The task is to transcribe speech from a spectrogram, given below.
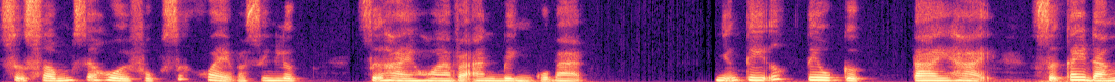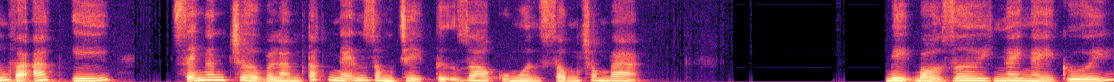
sự sống sẽ hồi phục sức khỏe và sinh lực, sự hài hòa và an bình của bạn. Những ký ức tiêu cực, tai hại, sự cay đắng và ác ý sẽ ngăn trở và làm tắc nghẽn dòng chảy tự do của nguồn sống trong bạn. Bị bỏ rơi ngay ngày cưới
